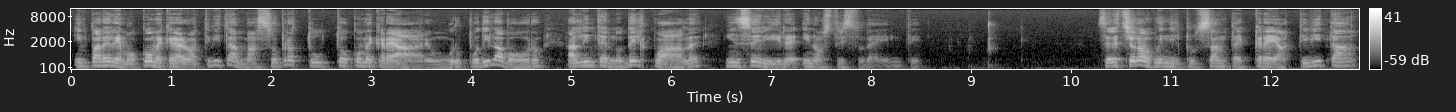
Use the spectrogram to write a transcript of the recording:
impareremo come creare un'attività ma soprattutto come creare un gruppo di lavoro all'interno del quale inserire i nostri studenti. Selezioniamo quindi il pulsante Crea attività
